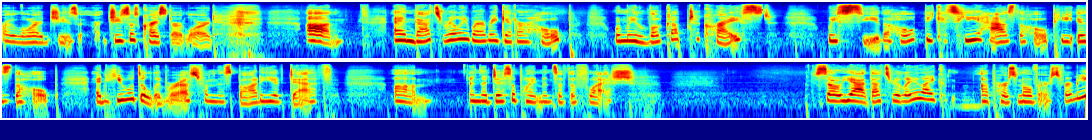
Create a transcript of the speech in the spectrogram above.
our Lord Jesus, Jesus Christ, our Lord." um, and that's really where we get our hope. When we look up to Christ, we see the hope because He has the hope. He is the hope, and He will deliver us from this body of death um, and the disappointments of the flesh. So, yeah, that's really like a personal verse for me.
